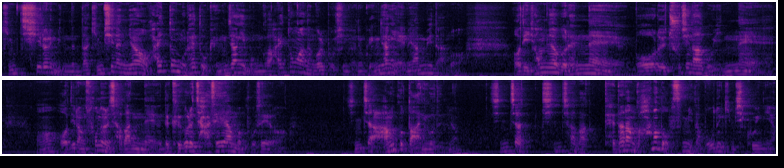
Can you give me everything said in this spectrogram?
김치를 믿는다. 김치는요 활동을 해도 굉장히 뭔가 활동하는 걸 보시면 굉장히 애매합니다. 뭐 어디 협력을 했네, 뭐를 추진하고 있네, 어 어디랑 손을 잡았네. 근데 그거를 자세히 한번 보세요. 진짜 아무것도 아니거든요. 진짜 진짜 막 대단한 거 하나도 없습니다. 모든 김치 코인이요.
